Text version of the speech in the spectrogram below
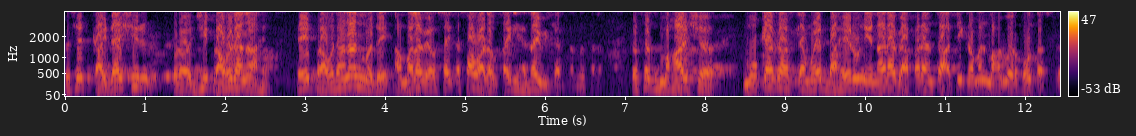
तसेच कायदेशीर प्र- जी प्रावधानं आहेत ते प्रावधानांमध्ये आम्हाला व्यवसाय कसा वाढवता येईल ह्याचाही विचार करण्यात आला. तसंच महाड शहर मोक्याचं असल्यामुळे बाहेरून येणाऱ्या व्यापाऱ्यांचं अतिक्रमण महाडवर होत असतं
